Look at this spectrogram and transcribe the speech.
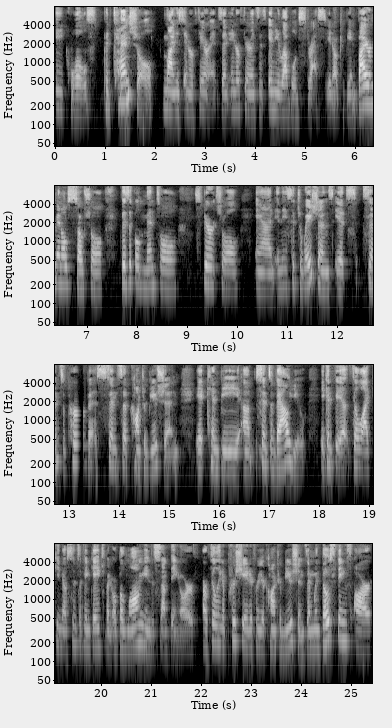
equals potential minus interference. And interference is any level of stress. You know it could be environmental social physical mental spiritual and in these situations it's sense of purpose sense of contribution. It can be um, sense of value. It can feel, feel like you know sense of engagement or belonging to something or or feeling appreciated for your contributions. And when those things are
